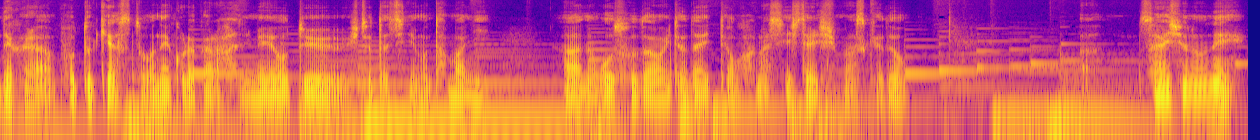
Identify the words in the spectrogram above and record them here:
だからポッドキャストをねこれから始めようという人たちにもたまにあのご相談をいただいてお話ししたりしますけど最初のね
